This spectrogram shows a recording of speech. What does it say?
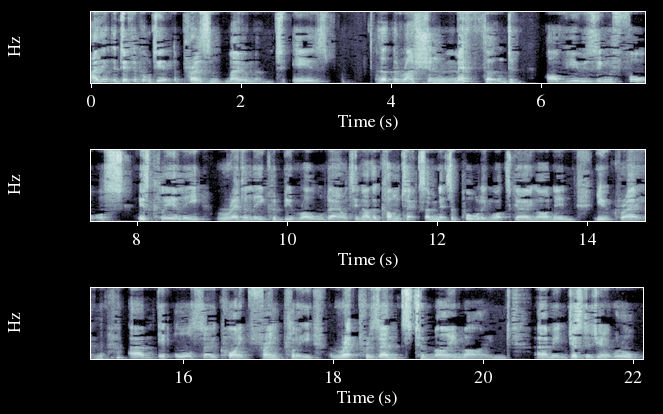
I think the difficulty at the present moment is that the Russian method of using force is clearly readily could be rolled out in other contexts. I mean, it's appalling what's going on in Ukraine. Um, it also, quite frankly, represents, to my mind, I mean, just as you know, we're all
